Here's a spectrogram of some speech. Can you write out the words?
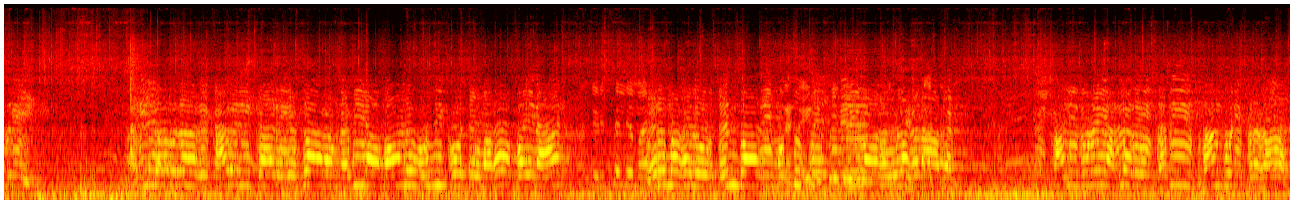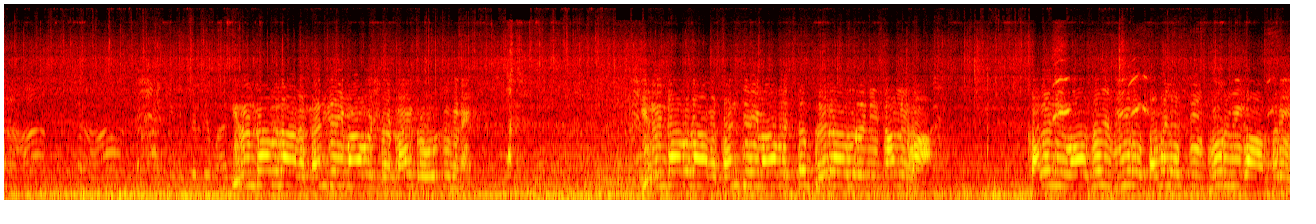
ஸ்ரீ. ஐந்தாவதாக காரணிக்காடு எஸ்ஆர்எம் நபியா பானு உறுதிக்கோட்டை மகா பைனான் பெருமகளூர் தென்பாதி முத்துப்பேட்டி நினைவாக உலகநாதன். கலிதுரை அல்லறை சதீஷ் மாங்குடி பிரகாஷ். இரண்டாவதாக தஞ்சை மாவட்ட டிராக்டர் ஒதுக்குகிறேன் இரண்டாவதாக தஞ்சை மாவட்டம் பேராவூரணி தாலுகா. கலனி வாசல் வீர தமிழச்சி பூர்விகா ஸ்ரீ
